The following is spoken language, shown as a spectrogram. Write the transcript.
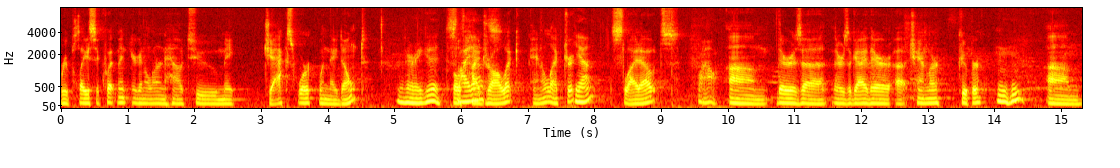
replace equipment. You're going to learn how to make jacks work when they don't, Very good. both Slide outs? hydraulic and electric. Yeah. Slide outs. Wow. Um, there is a there's a guy there, uh, Chandler Cooper. Mm-hmm. Um,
